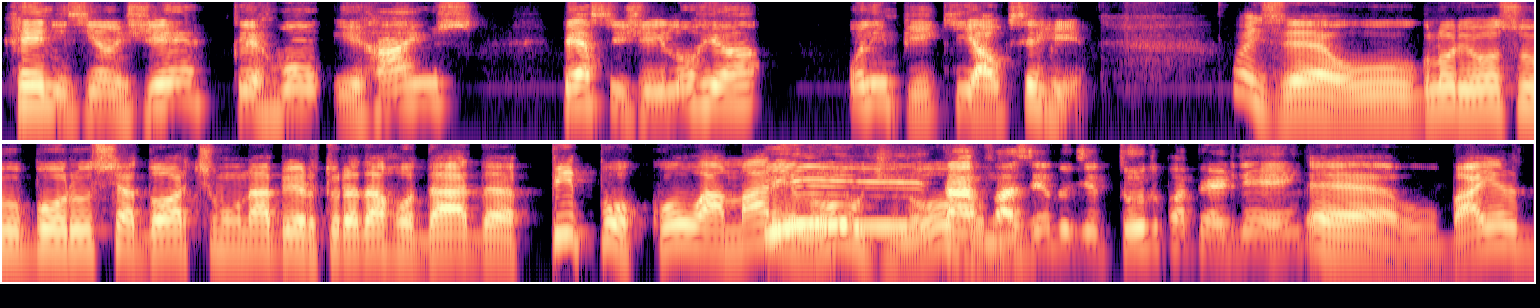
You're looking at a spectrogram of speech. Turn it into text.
Rennes e Angers, Clermont e Reims, PSG e Lorient, Olympique e Auxerre. Pois é, o glorioso Borussia Dortmund na abertura da rodada pipocou, amarelou Ih, de novo. Tá né? fazendo de tudo para perder, hein? É, o Bayern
